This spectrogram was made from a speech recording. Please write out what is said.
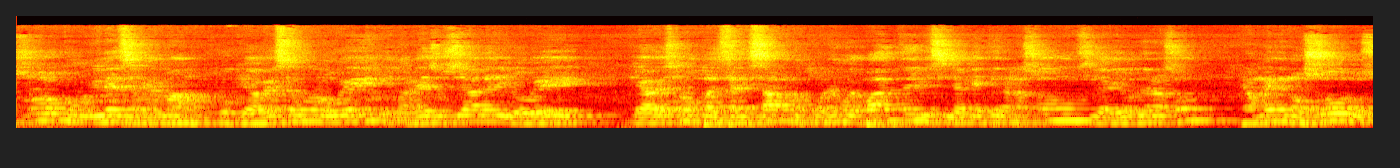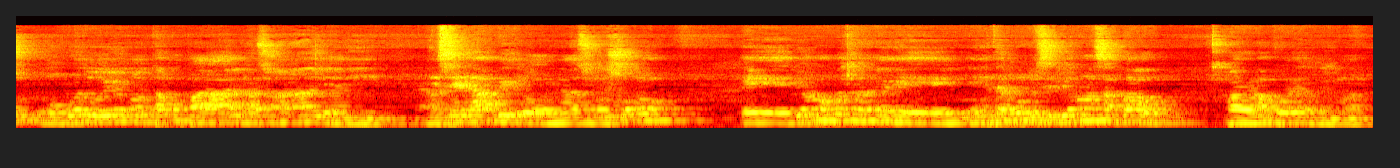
Solo mi hermano, porque a veces uno lo ve en las redes sociales y lo ve que a veces nos parcializamos, nos ponemos de parte, y si aquel tiene razón, si aquel no tiene razón. Realmente nosotros, como pueblo de Dios, no estamos para dar razón a nadie, ni, ni ser árbitro, ni nada. Nosotros, eh, Dios nos ha puesto en, este mundo, si Dios nos ha salvado para hablar por ellos, mi hermano.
